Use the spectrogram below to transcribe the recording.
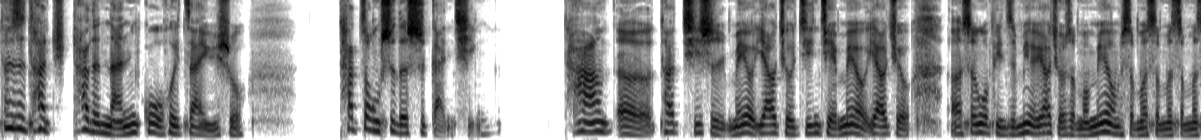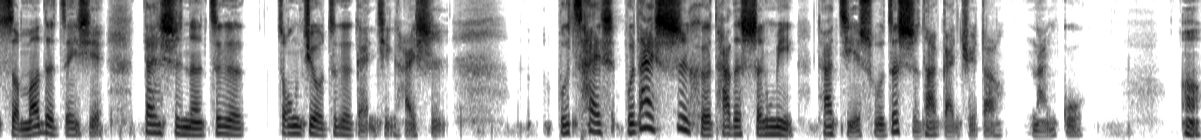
但是他他的难过会在于说，他重视的是感情，他呃他其实没有要求金钱，没有要求呃生活品质，没有要求什么，没有什么什么什么什么的这些，但是呢，这个终究这个感情还是不太不太适合他的生命，他结束，这使他感觉到难过，嗯。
